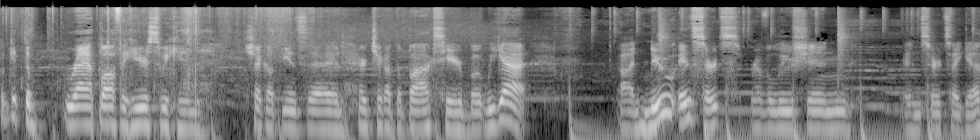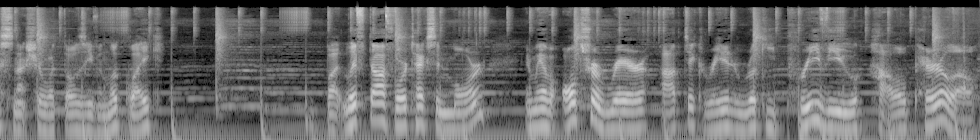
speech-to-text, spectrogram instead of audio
I'll get the wrap off of here so we can check out the inside or check out the box here. But we got uh, new inserts, Revolution inserts, I guess. Not sure what those even look like. But Liftoff, Vortex, and more. And we have ultra rare optic rated rookie preview holo parallel.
